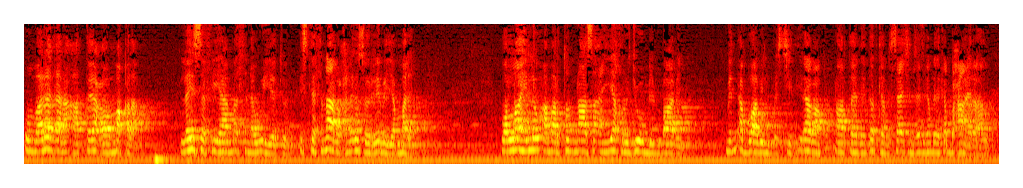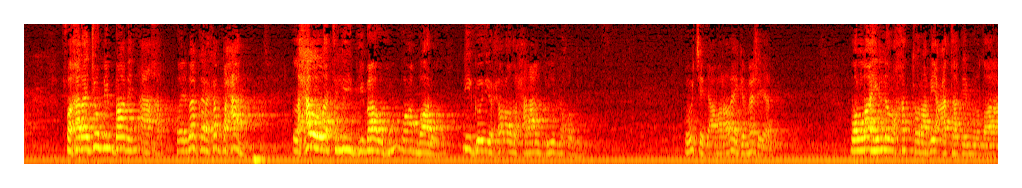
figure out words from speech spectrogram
umaradana ateecoo maqla laysa fiiha mathnawiyatun. Istinaan wax laga soo reebaya male wallahi law amartu nnaasa an yakrujuu min baabin min abwaabi lmasjid ilah baan ku dhaartay hadday dadka masaajid masaajid kamida ka baxaan ay rahdo fakharajuu min baabin aakhar. Oo ilbaab kale ka baxaan. Laxallat lii dimaauhum wa amwaaluhum. Dhiigoodi iyo xoolahoodu xalaal biyo noqon ujeeda amar adayga meesha yaalla wallahi law akhadtu rabiicata bimudara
